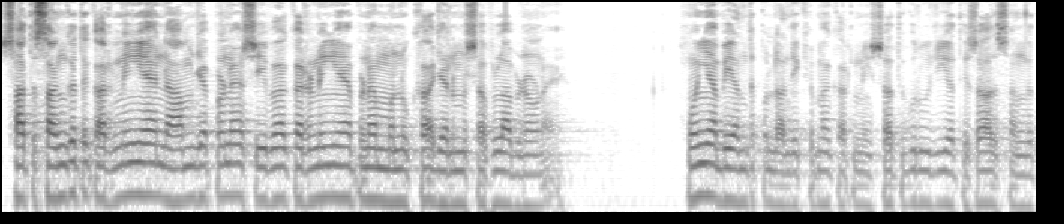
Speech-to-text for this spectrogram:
ਸਤ ਸੰਗਤ ਕਰਨੀ ਹੈ, ਨਾਮ ਜਪਣਾ ਸੇਵਾ ਕਰਨੀ ਹੈ, ਆਪਣਾ ਮਨੁੱਖਾ ਜਨਮ ਸਫਲਾ ਬਣਾਉਣਾ ਹੈ। ਹੋਈਆਂ ਬੇਅੰਤ ਪੁੱਲਾਂ ਦੀ ਖਿਮਾ ਕਰਨੀ, ਸਤਿਗੁਰੂ ਜੀ ਅਤੇ ਸਾਧ ਸੰਗਤ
